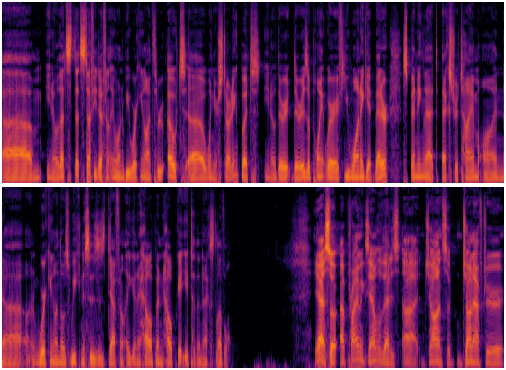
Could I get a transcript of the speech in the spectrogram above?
Um, you know, that's that's stuff you definitely want to be working on throughout uh, when you're starting. But you know, there there is a point where if you want to get better, spending that extra time on uh, on working on those weaknesses is definitely going to help and help get you to the next level. Yeah, so a prime example of that is uh, John. So John, after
